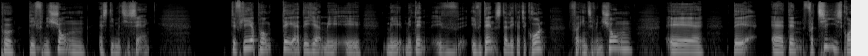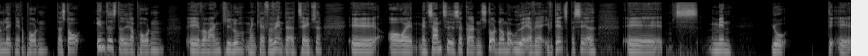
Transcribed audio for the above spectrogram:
på definitionen af stigmatisering. Det fjerde punkt, det er det her med, øh, med, med den evidens, der ligger til grund for interventionen. Øh, det er den fortis grundlæggende i rapporten. Der står intet sted i rapporten, øh, hvor mange kilo man kan forvente at tabe sig. Øh, og, øh, men samtidig så gør den stort nummer ud af at være evidensbaseret, øh, men jo det, øh,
